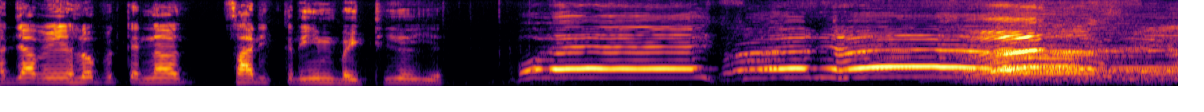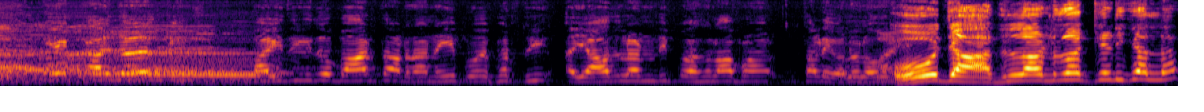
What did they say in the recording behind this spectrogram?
ਅੱਜ ਆ ਵੇਖ ਲਓ ਵੀ ਕਿੰਨਾ ਸਾਰੀ ਕਰੀਮ ਬੈਠੀ ਹੋਈ ਇਹ ਕੱਲ 22 ਤਰੀਕ ਤੋਂ ਬਾਅਦ ਤੁਹਾਡਾ ਨਹੀਂ ਪੋਏ ਫਿਰ ਤੁਸੀਂ ਆਜ਼ਾਦ ਲੜਨ ਦੀ ਫੈਸਲਾ ਤੁਹਾਡੇ ਵੱਲੋਂ ਲਓਗੇ ਉਹ ਆਜ਼ਾਦ ਲੜਦਾ ਕਿਹੜੀ ਗੱਲ ਹੈ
